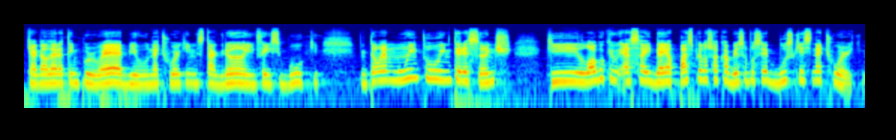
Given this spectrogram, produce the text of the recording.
que a galera tem por web, o networking Instagram, em Facebook. Então é muito interessante que logo que essa ideia passe pela sua cabeça, você busque esse networking.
